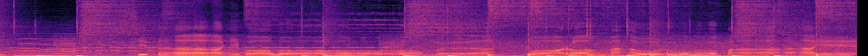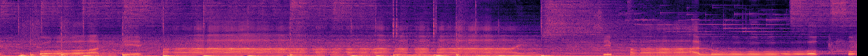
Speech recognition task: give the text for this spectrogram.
ยสิตายบ่หูเมื่อขอร้องมาเอาลูกไปก่อนที่อายสิพาลูกโอ้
